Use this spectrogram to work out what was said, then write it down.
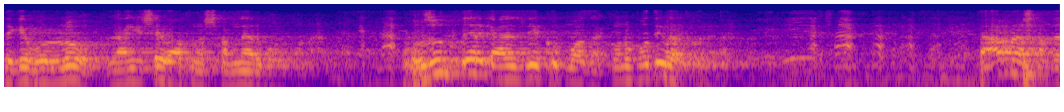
থেকে বলল, জাহাঙ্গীর সাহেব, আপনার সামনে আর বলব না। হুজুরদের গাল দিয়ে খুব মজা, কোনো প্রতিবাদ করে না। তা আপনার সামনে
